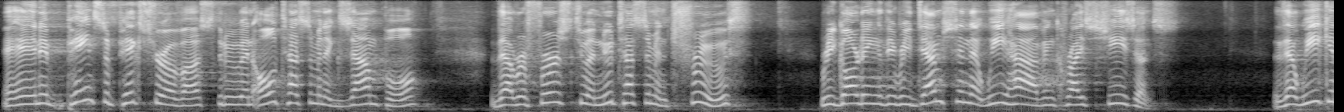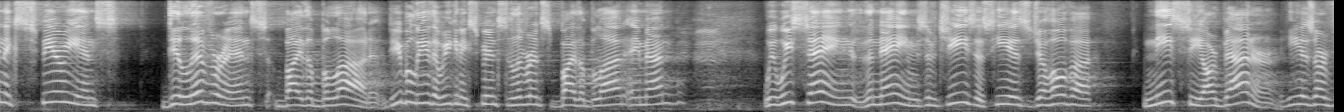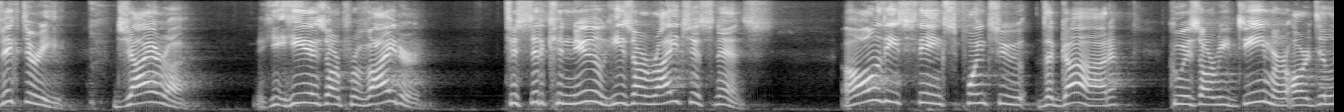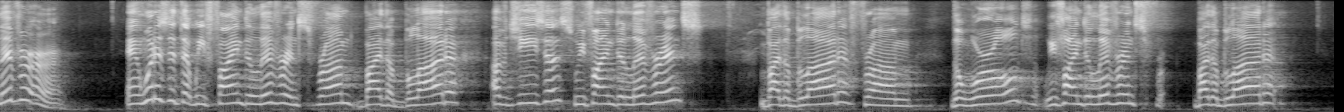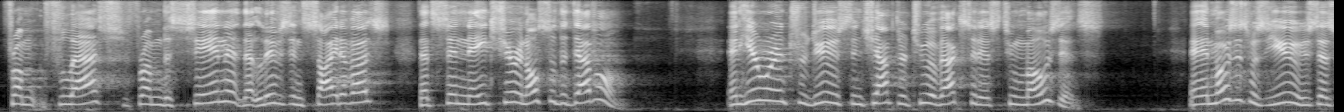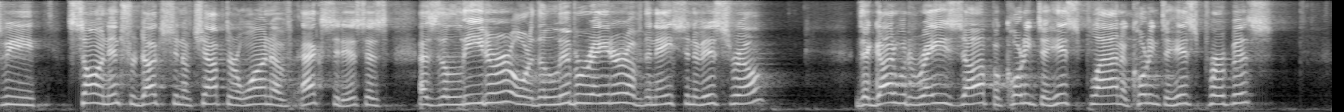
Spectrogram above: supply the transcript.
And it paints a picture of us through an Old Testament example that refers to a New Testament truth regarding the redemption that we have in Christ Jesus. That we can experience deliverance by the blood. Do you believe that we can experience deliverance by the blood? Amen? We, we sang the names of Jesus. He is Jehovah Nissi, our banner. He is our victory. Jireh. He, he is our provider. Tsidkenu, he's our righteousness. All of these things point to the God who is our Redeemer, our Deliverer. And what is it that we find deliverance from? By the blood of Jesus. We find deliverance by the blood from the world. We find deliverance by the blood from flesh, from the sin that lives inside of us, that sin nature, and also the devil. And here we're introduced in chapter 2 of Exodus to Moses. And Moses was used, as we saw in introduction of chapter one of Exodus, as, as the leader or the liberator of the nation of Israel, that God would raise up according to his plan, according to his purpose,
